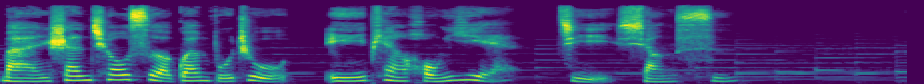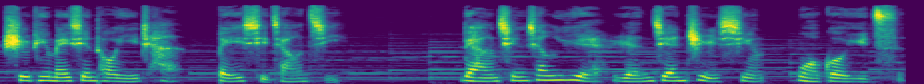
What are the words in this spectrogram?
满山秋色关不住，一片红叶寄相思。”石平梅心头一颤，悲喜交集。两情相悦，人间至幸，莫过于此。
